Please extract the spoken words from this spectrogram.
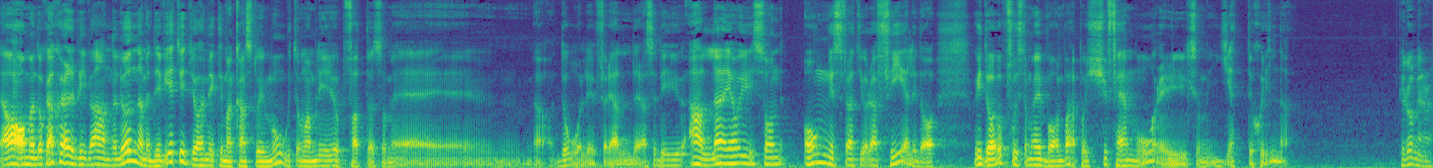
Ja, men då kanske det hade blivit annorlunda. Men det vet ju inte jag hur mycket man kan stå emot om man blir uppfattad som eh, ja, dålig förälder. Alltså det är ju alla, jag har ju sån ångest för att göra fel idag. Och idag uppfostrar man ju barn bara på 25 år. Det är ju liksom jätteskillnad Hur då menar du?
